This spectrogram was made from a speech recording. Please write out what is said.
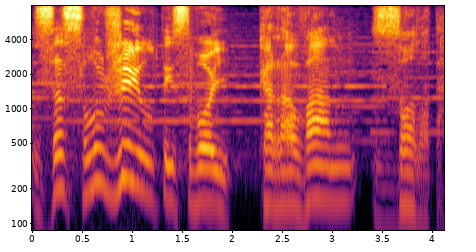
Заслужил ты свой караван золота!»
